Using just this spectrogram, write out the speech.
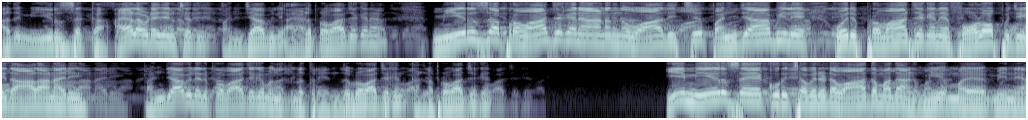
അത് മീർസക്ക. അയാൾ എവിടെ ജനിച്ചത്? പഞ്ചാബിൽ അയാൾ പ്രവാചകനാണ്. മീർസ പ്രവാചകനാണെന്ന് വാദിച്ച് പഞ്ചാബിലെ ഒരു പ്രവാചകനെ ഫോളോ അപ്പ് ചെയ്ത ആളാണ് ആര്? പഞ്ചാബിൽ ഒരു പ്രവാചകൻ വന്നിട്ടുണ്ട് അത്ര. എന്ത് പ്രവാചകൻ? കള്ളപ്രവാചകൻ. ഈ മീർസയെ കുറിച്ച് അവരുടെ വാദം അതാണ്. പിന്നെ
